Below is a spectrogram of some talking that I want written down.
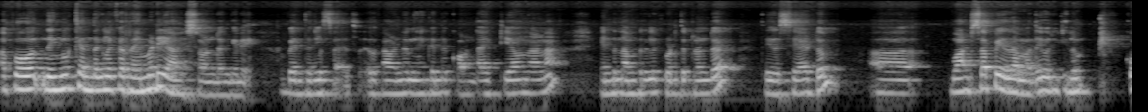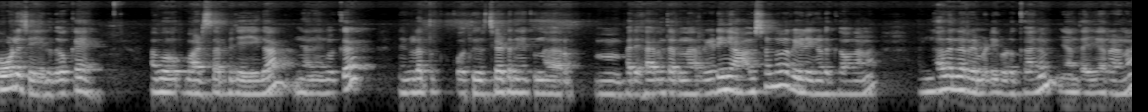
അപ്പോൾ നിങ്ങൾക്ക് എന്തെങ്കിലുമൊക്കെ റെമഡി ആവശ്യമുണ്ടെങ്കിൽ അപ്പോൾ എന്തെങ്കിലും വേണ്ടി നിങ്ങൾക്ക് എന്നെ കോൺടാക്റ്റ് ചെയ്യാവുന്നതാണ്. എന്റെ നമ്പറിൽ കൊടുത്തിട്ടുണ്ട്. തീർച്ചയായിട്ടും വാട്സാപ്പ് ചെയ്താൽ മതി. ഒരിക്കലും കോൾ ചെയ്യരുത് ഓക്കെ അപ്പോൾ വാട്സപ്പ് ചെയ്യുക. ഞാൻ നിങ്ങൾക്ക് നിങ്ങളുടെ തീർച്ചയായിട്ടും നിങ്ങൾക്ക് പരിഹാരം തരുന്ന റീഡിങ് ആവശ്യമുള്ള റീഡിങ് എടുക്കാവുന്നതാണ്. അല്ലാതെ തന്നെ റെമഡി കൊടുക്കാനും ഞാൻ തയ്യാറാണ്.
